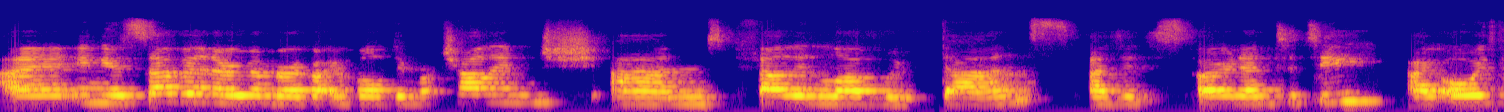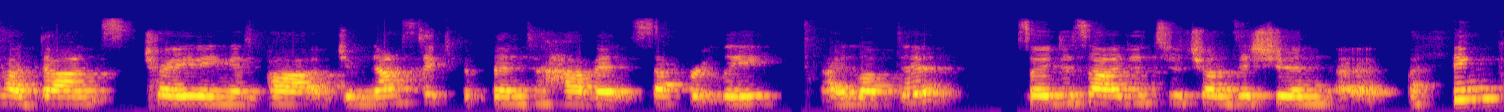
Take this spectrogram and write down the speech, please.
I, in year seven, I remember I got involved in Rock Challenge and fell in love with dance as its own entity. I always had dance training as part of gymnastics, but then to have it separately, I loved it. So I decided to transition. Uh, I think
